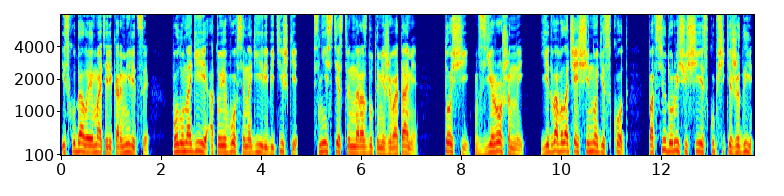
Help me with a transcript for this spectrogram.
исхудалые матери-кормилицы, полуногие, а то и вовсе ногие ребятишки с неестественно раздутыми животами, тощий, взъерошенный, едва волочащий ноги скот, повсюду рыщущие скупщики-жиды,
